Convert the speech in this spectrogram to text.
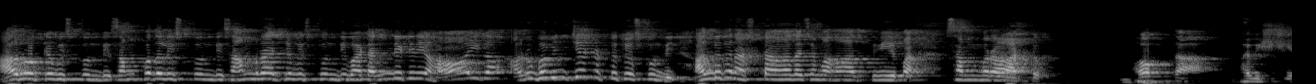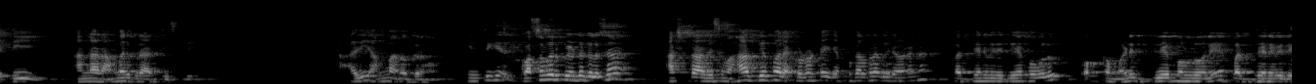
ఆరోగ్యం ఇస్తుంది సంపదలు ఇస్తుంది సామ్రాజ్యం ఇస్తుంది వాటన్నిటినీ హాయిగా అనుభవించేటట్టు చేస్తుంది అందుకని అష్టాదశ మహాద్వీప సమ్రాట్ భోక్త భవిష్యతి అన్నారు అమ్మని ప్రార్థిస్తే. అది అమ్మ అనుగ్రహం. ఇంతకీ కొసమెరుపు ఏంటో తెలుసా? అష్టాదశ మహాద్వీపాలు ఎక్కడుంటాయి చెప్పగలరా మీరు ఎవరైనా? పద్దెనిమిది ద్వీపములు ఒక్క మణి ద్వీపంలోనే పద్దెనిమిది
